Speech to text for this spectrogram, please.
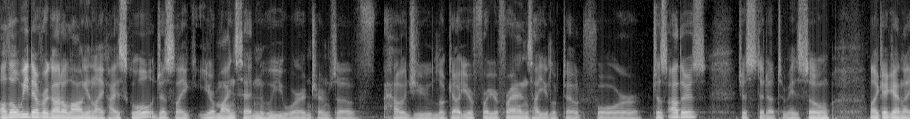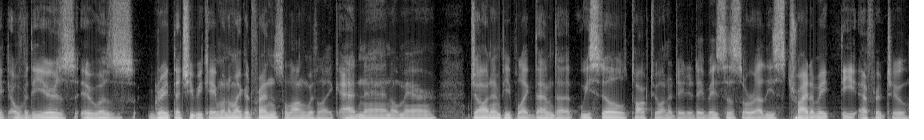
although we never got along in like high school just like your mindset and who you were in terms of how you look out your for your friends how you looked out for just others just stood out to me so like again like over the years it was great that she became one of my good friends along with like adnan omer john and people like them that we still talk to on a day-to-day basis or at least try to make the effort to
